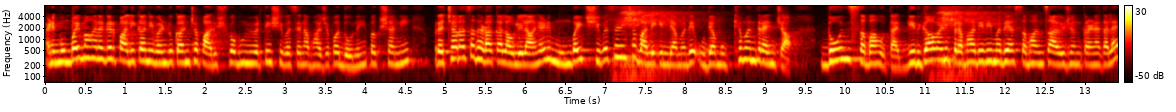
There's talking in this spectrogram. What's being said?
आणि मुंबई महानगरपालिका निवडणुकांच्या पार्श्वभूमीवरती शिवसेना भाजप दोनही पक्षांनी प्रचाराचा धडाका लावलेला आहे आणि मुंबईत शिवसेनेच्या बालेकिल्ल्यामध्ये उद्या मुख्यमंत्र्यांच्या दोन सभा होत आहेत. गिरगाव आणि प्रभादेवीमध्ये या सभांचं आयोजन करण्यात आलंय.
